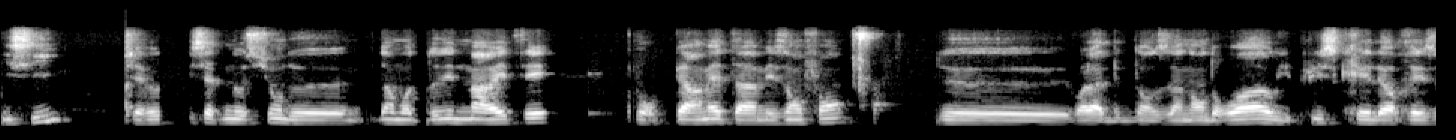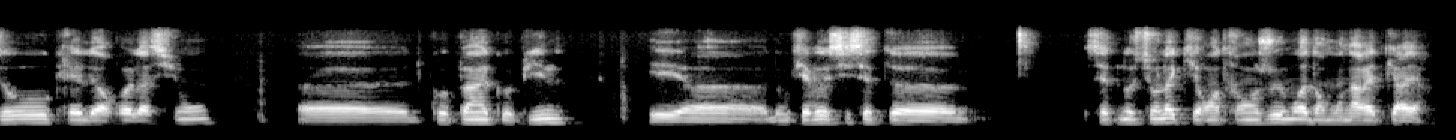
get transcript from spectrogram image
ici, j'avais aussi cette notion de, d'un moment donné de m'arrêter pour permettre à mes enfants de voilà d'être dans un endroit où ils puissent créer leur réseau, créer leurs relations, euh, copains, copines. Et donc il y avait aussi cette cette notion là qui rentrait en jeu moi dans mon arrêt de carrière.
